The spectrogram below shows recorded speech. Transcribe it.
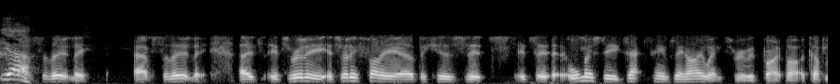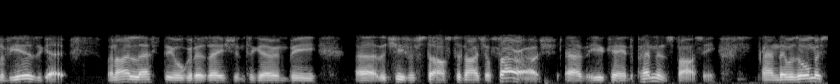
Yeah, absolutely. Absolutely, uh, it's it's really it's really funny uh, because it's it's uh, almost the exact same thing I went through with Breitbart a couple of years ago. When I left the organisation to go and be uh, the chief of staff to Nigel Farage, uh, the UK Independence Party, and there was almost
